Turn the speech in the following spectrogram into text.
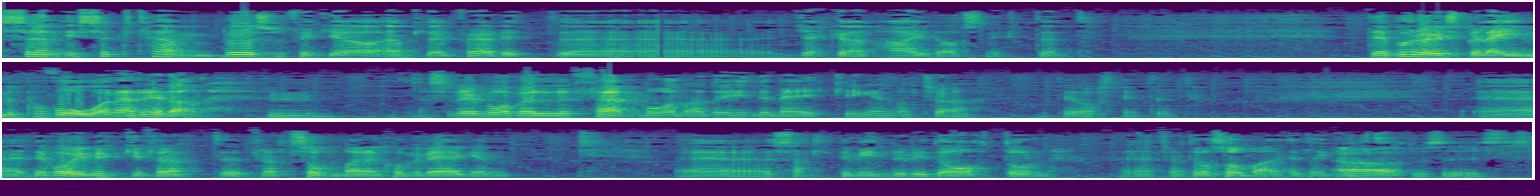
sen i september så fick jag äntligen färdigt eh, Jekyll and Hyde avsnittet. Det började vi spela in på våren redan. Mm. Så det var väl fem månader in the making eller något tror jag. Det avsnittet. Eh, det var ju mycket för att, för att sommaren kom i vägen. Eh, satt lite mindre vid datorn. Eh, för att det var sommar helt enkelt. ja, precis.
